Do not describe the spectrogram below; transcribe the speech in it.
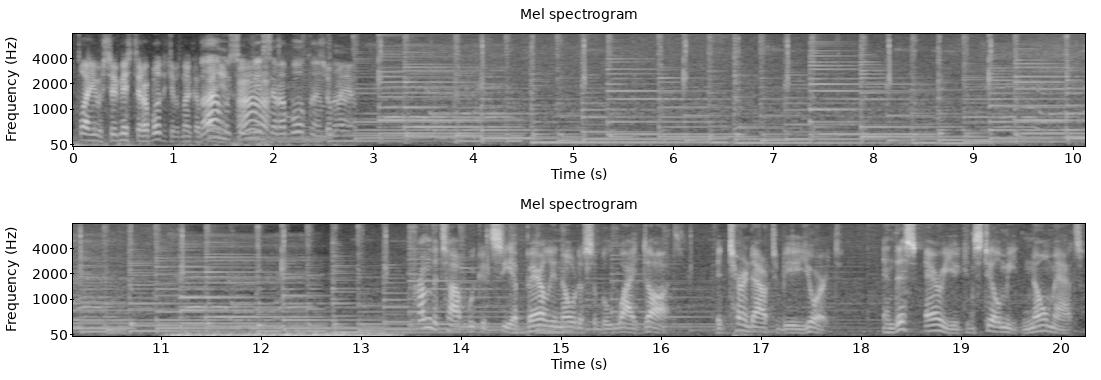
В плане вы все вместе работаете в одной Да, компании? мы все А, вместе работаем. да. понятно. From the top, we could see a barely noticeable white dot. It turned out to be a yurt. In this area, you can still meet nomads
